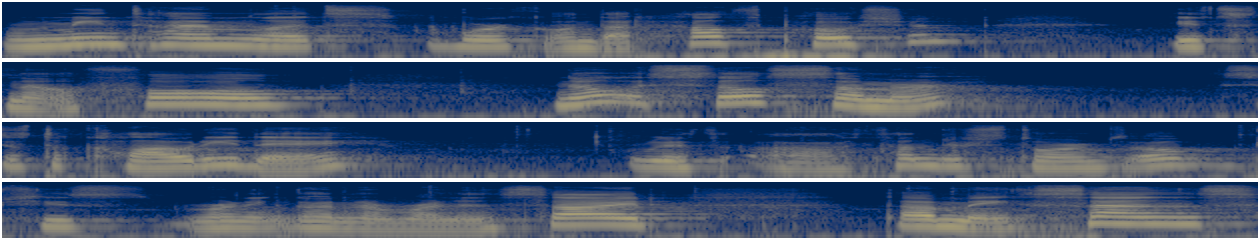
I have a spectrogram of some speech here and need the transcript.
In the meantime, let's work on that health potion. It's now fall. No, it's still summer. It's just a cloudy day with uh, thunderstorms. Oh, she's running, gonna run inside. That makes sense.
